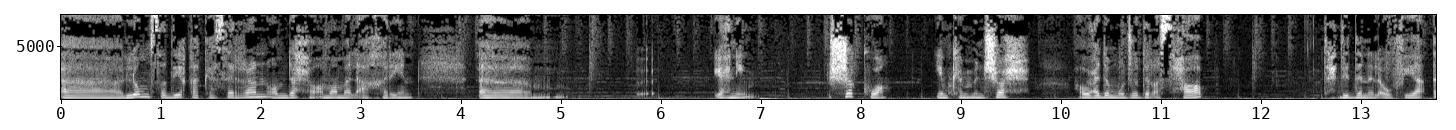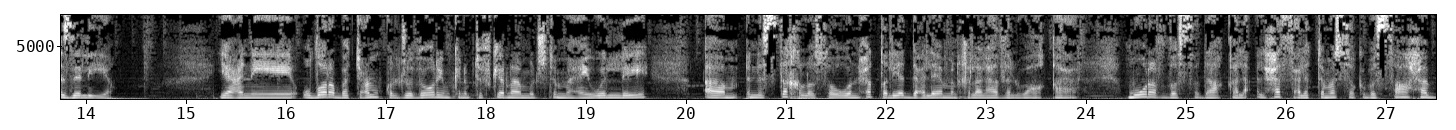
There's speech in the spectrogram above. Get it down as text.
آه لم صديقك سرا وامدحه أمام الآخرين. آه يعني شكوى يمكن من شح أو عدم وجود الأصحاب تحديدا الأوفياء أزلية. يعني وضربت عمق الجذور يمكن بتفكيرنا المجتمعي واللي نستخلصه ونحط اليد عليه من خلال هذا الواقع مو رفض الصداقة لا الحث على التمسك بالصاحب.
